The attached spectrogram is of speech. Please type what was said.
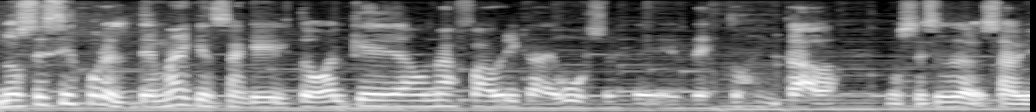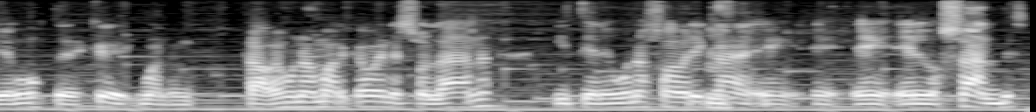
No sé si es por el tema de que en San Cristóbal queda una fábrica de buses, de, de estos Incava. No sé si sabían ustedes que, bueno, Incava es una marca venezolana y tienen una fábrica en, en- en los Andes.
